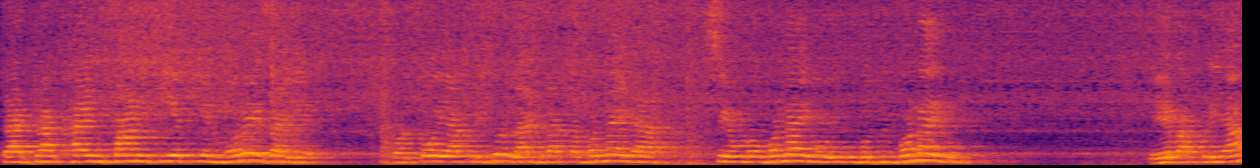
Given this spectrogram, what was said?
ટાઢા ખાઈને પાણી પીએ પીએ મરે જઈએ. પણ તોય આપણે જો લાડવાતા બનાવ્યા, સેવડો બનાવ્યો, એવું બધું બનાવ્યું. એ આપણી આ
